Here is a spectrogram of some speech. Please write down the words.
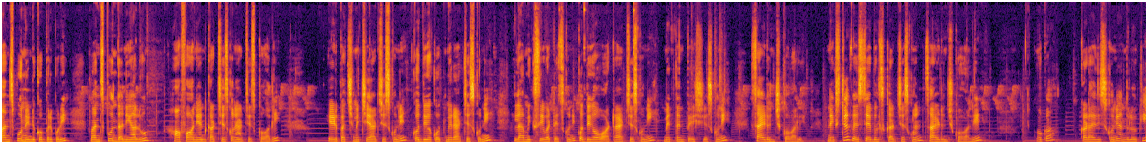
వన్ స్పూన్ ఎండు కొబ్బరి పొడి వన్ స్పూన్ ధనియాలు హాఫ్ ఆనియన్ కట్ చేసుకొని యాడ్ చేసుకోవాలి. ఏడు పచ్చిమిర్చి యాడ్ చేసుకొని కొద్దిగా కొత్తిమీర యాడ్ చేసుకొని ఇలా మిక్సీ పట్టేసుకొని కొద్దిగా వాటర్ యాడ్ చేసుకొని మెత్తని పేస్ట్ చేసుకొని సైడ్ ఉంచుకోవాలి. నెక్స్ట్ వెజిటేబుల్స్ కట్ చేసుకొని సైడ్ ఉంచుకోవాలి. ఒక కడాయి తీసుకొని అందులోకి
